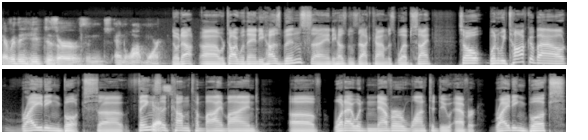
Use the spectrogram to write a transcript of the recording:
everything he deserves, and and a lot more. No doubt. Uh, we're talking with Andy Husbands. Uh, AndyHusbands.com is website. So when we talk about writing books, uh, things Yes. that come to my mind of what I would never want to do ever. Writing books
